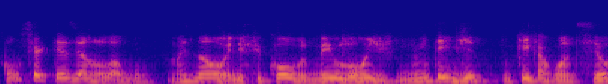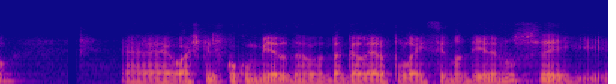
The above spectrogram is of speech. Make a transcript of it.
com certeza ia anular o gol. Mas não, ele ficou meio longe, não entendi o que que aconteceu. É, eu acho que ele ficou com medo da, da galera pular em cima dele. Não sei.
